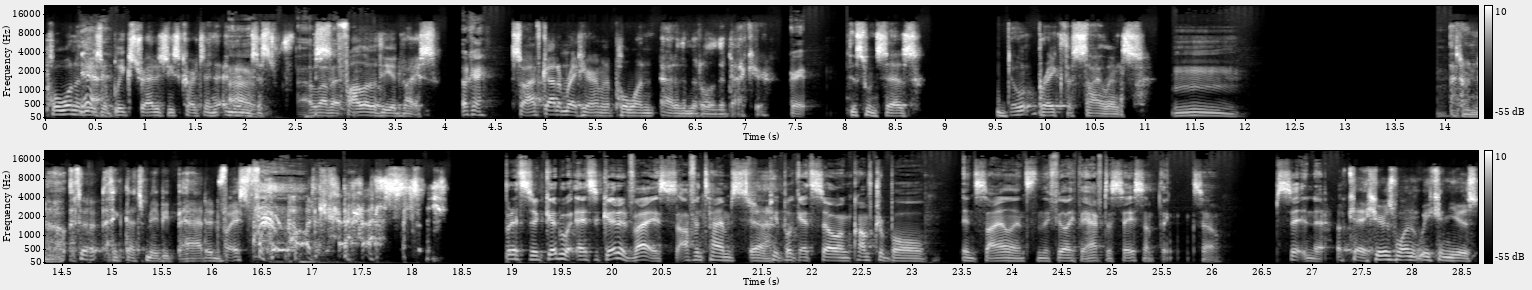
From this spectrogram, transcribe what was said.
pull one of these oblique strategies cards and, and Uh, then just I love it. follow the advice. Okay, So I've got them right here. I'm going to pull one out of the middle of the deck here. great. This one says, Don't break the silence. Mm. I don't know. I think that's maybe bad advice for a podcast. But it's a good. It's good advice. Oftentimes, Yeah. people get so uncomfortable in silence, and they feel like they have to say something. So, sit in it. okay, here's one we can use.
